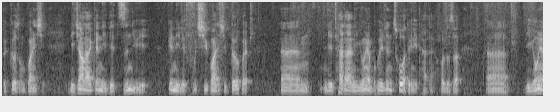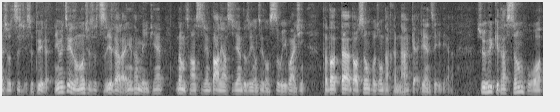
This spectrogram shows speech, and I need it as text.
的各种关系。你将来跟你的子女、跟你的夫妻关系都会，嗯，你太太你永远不会认错对你太太，或者是，呃，你永远说自己是对的，因为这种东西是职业带来，因为他每天那么长时间、大量时间都是用这种思维惯性，他到带到生活中他很难改变这一点的，所以会给他生活。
